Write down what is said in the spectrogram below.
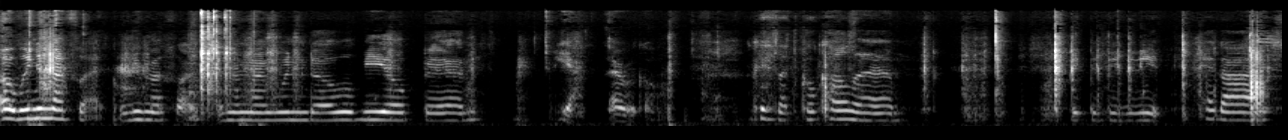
Oh, we need my flag. We need my flag. And then my window will be open. Yeah, there we go. Okay, let's go call him. Beep, beep, beep, beep, beep. Hey, guys.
